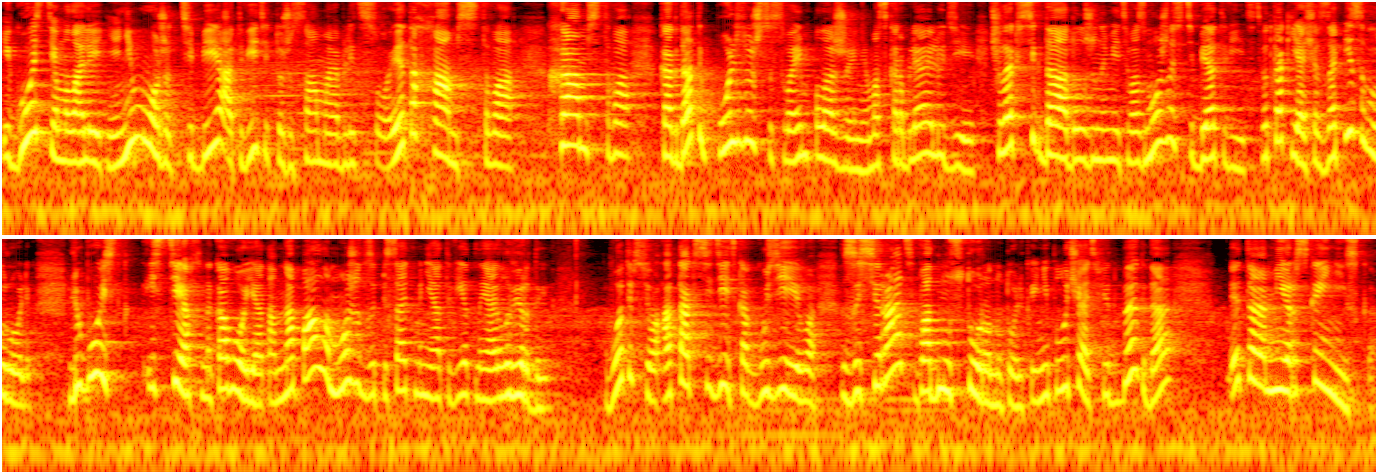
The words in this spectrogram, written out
и гостья малолетняя не может тебе ответить то же самое в лицо. Это хамство. Хамство, когда ты пользуешься своим положением, оскорбляя людей. Человек всегда должен иметь возможность тебе ответить. Вот как я сейчас записываю ролик, любой из, из тех, на кого я там напала, может записать мне ответные лаверды. Вот и все. А так сидеть, как Гузеева, засирать в одну сторону только и не получать фидбэк, да, это мерзко и низко.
